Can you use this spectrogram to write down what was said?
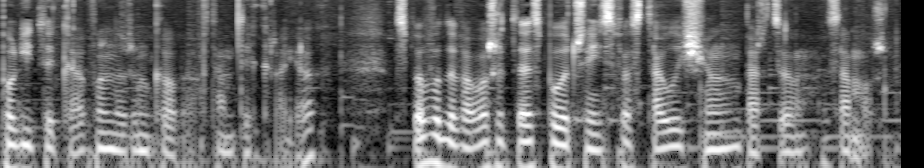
polityka wolnorynkowa w tamtych krajach spowodowała, że te społeczeństwa stały się bardzo zamożne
